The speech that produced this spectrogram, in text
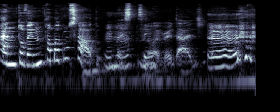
Ah, não tô vendo, não tá bagunçado. Uhum, mas sim. não é verdade. Uhum.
